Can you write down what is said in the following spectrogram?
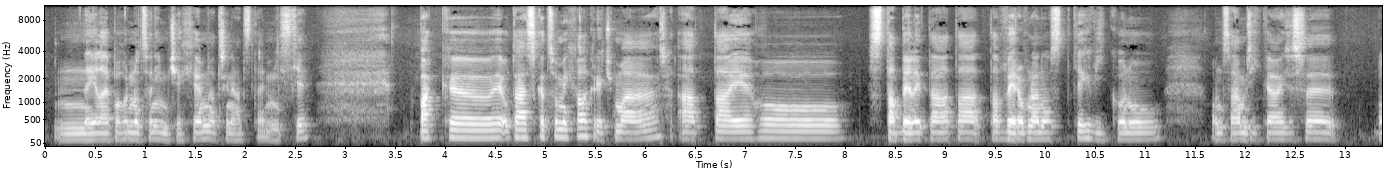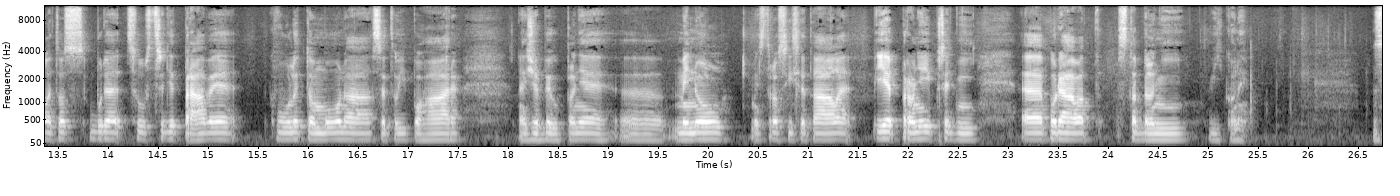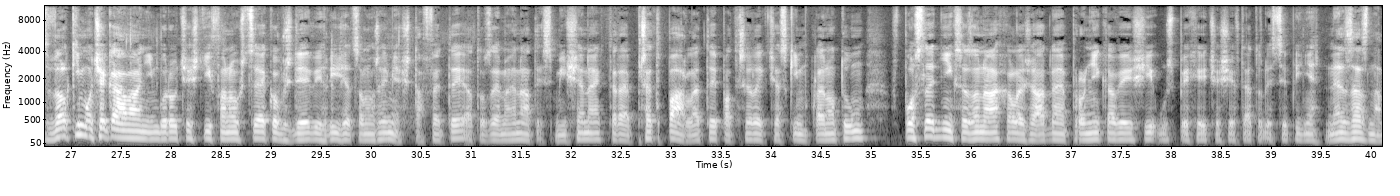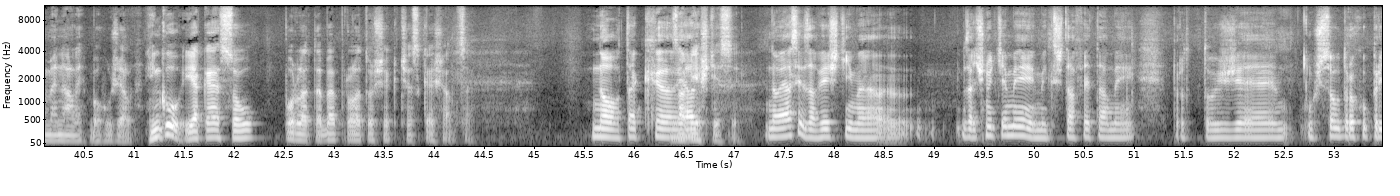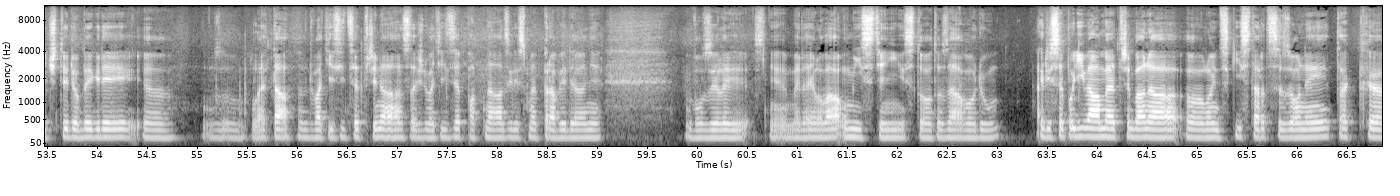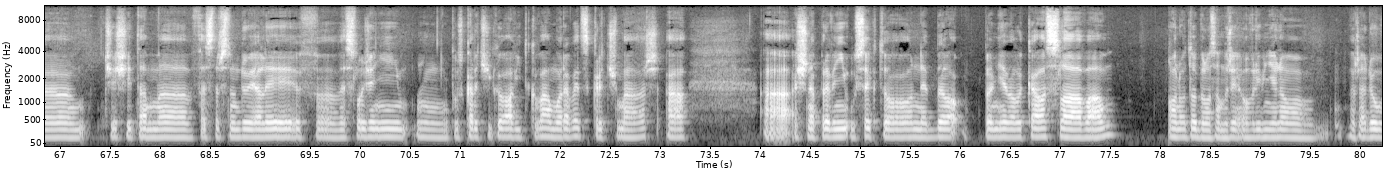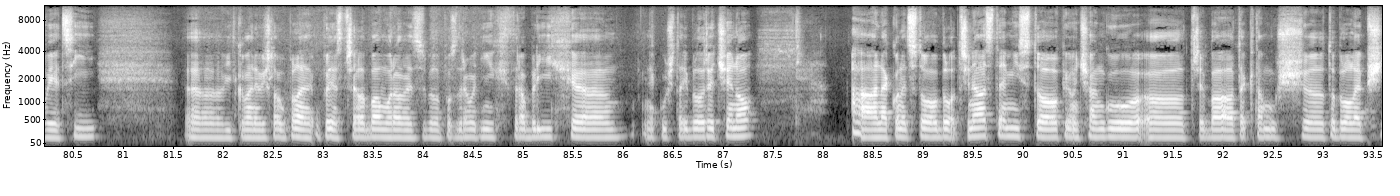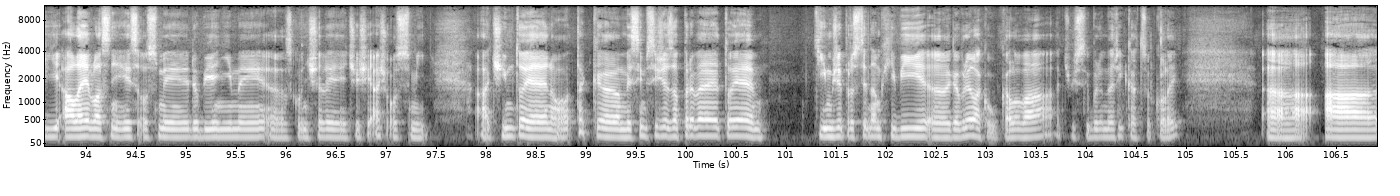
nejlépe hodnoceným Čechem na 13. místě. Pak eh, je otázka, co Michal Kričmář a ta jeho stabilita, ta, ta vyrovnanost těch výkonů. On sám říká, že se letos bude soustředit právě kvůli tomu na světový pohár, než by úplně uh, minul mistrovství světa, ale je pro něj přední Eh, podávat stabilní výkony. S velkým očekáváním budou čeští fanoušci jako vždy vyhlížet samozřejmě štafety, a to zejména ty smíšené, které před pár lety patřily k českým klenotům. V posledních sezonách ale žádné pronikavější úspěchy Češi v této disciplíně nezaznamenali, bohužel. Hinku, jaké jsou podle tebe pro letošek české šance? No, tak... Eh, Zavěšti já, si. No, já si zavěštím. Začnu těmi mix štafetami, protože už jsou trochu pryč ty doby, kdy eh, z léta 2013 až 2015, kdy jsme pravidelně vozili vlastně medailová umístění z tohoto závodu. A když se podíváme třeba na eh, loňský start sezony, tak eh, Češi tam v Estersonu jeli ve složení hm, Puskarčíková, Vítková, Moravec, Krčmář a, a až na první úsek to nebyla úplně velká sláva. Ono to bylo samozřejmě ovlivněno řadou věcí. Eh, Vítkové nevyšla úplně, úplně střelba, Moravec byl po zdravotních trablích, eh, jak už tady bylo řečeno. A nakonec to bylo 13. místo, Pyeongchangu eh, třeba, tak tam už to bylo lepší, ale vlastně i s osmi dobíjeními skončili Češi až osmí. A čím to je? No, tak myslím si, že za prvé to je tím, že prostě tam chybí Gabriela Koukalová, ať už si budeme říkat cokoliv. A, a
